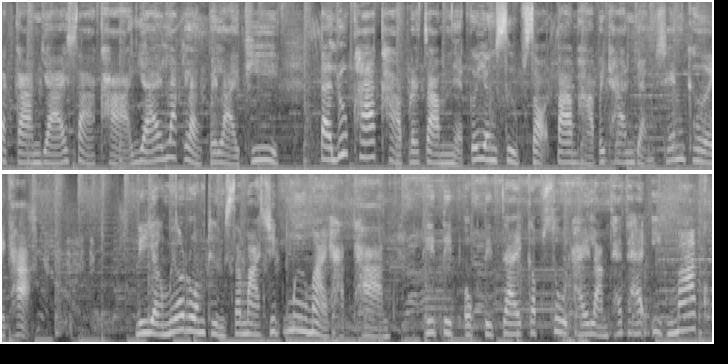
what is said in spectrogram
จากการย้ายสาขาย้ายหลักแหล่งไปหลายที่ แต่ลูกค้าขาประจำเนี่ยก็ยังสืบเสาะตามหาไปทานอย่างเช่นเคยค่ะ นี่ยังไม่รวมถึงสมาชิกมือใหม่หัดทาน ที่ติดอกติดใจกับสูตรไหหลำแท้ๆอีกมากโข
